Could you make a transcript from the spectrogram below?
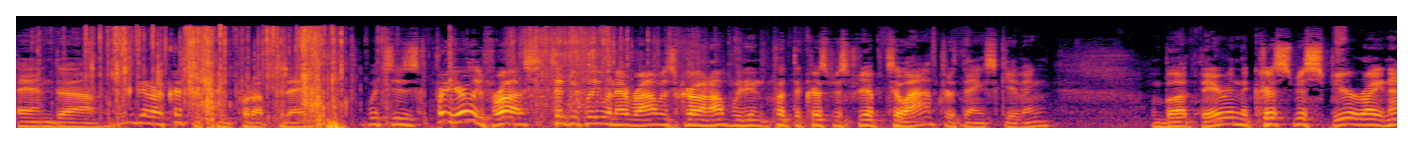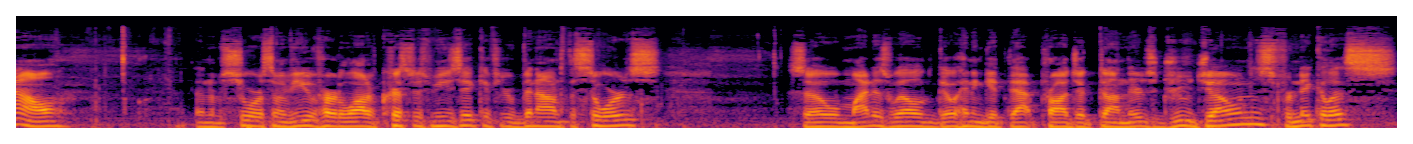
and uh, we'll get our Christmas tree put up today, which is pretty early for us. Typically, whenever I was growing up, we didn't put the Christmas tree up till after Thanksgiving. But they're in the Christmas spirit right now and I'm sure some of you have heard a lot of Christmas music if you've been out to the stores. So might as well go ahead and get that project done. There's Drew Jones for Nicholas.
